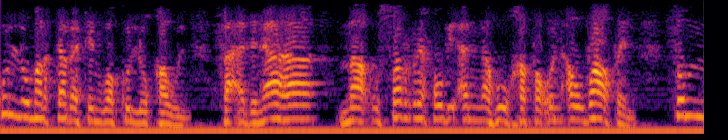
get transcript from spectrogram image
كل مرتبة وكل قول فأدناها ما أصرح بأنه خطأ أو باطل ثم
